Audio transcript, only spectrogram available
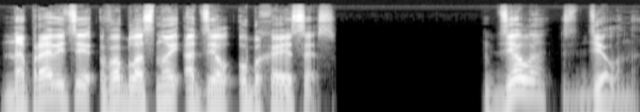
направите в областной отдел ОБХСС. Дело сделано.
